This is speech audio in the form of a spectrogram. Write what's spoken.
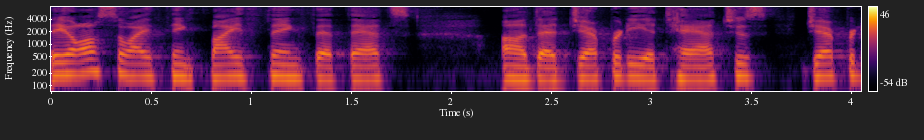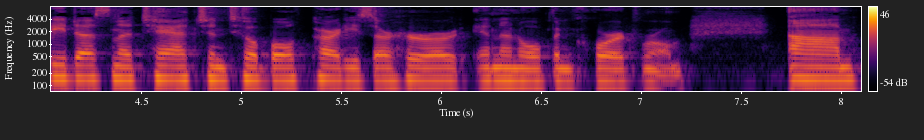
They also, I think, might think that that's uh, that jeopardy attaches. Jeopardy doesn't attach until both parties are heard in an open courtroom. Um,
